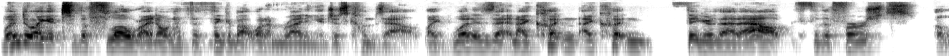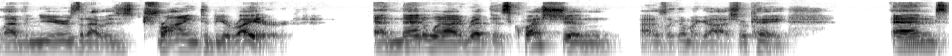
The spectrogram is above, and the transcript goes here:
when do I get to the flow where I don't have to think about what I'm writing? It just comes out. Like what is that? And I couldn't I couldn't figure that out for the first 11 years that I was trying to be a writer. And then when I read this question, I was like, oh my gosh, okay. And mm.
